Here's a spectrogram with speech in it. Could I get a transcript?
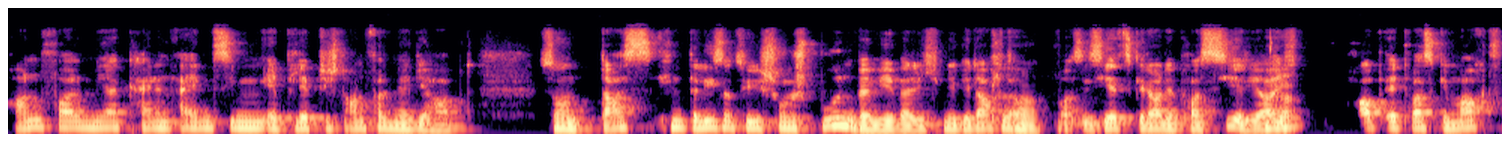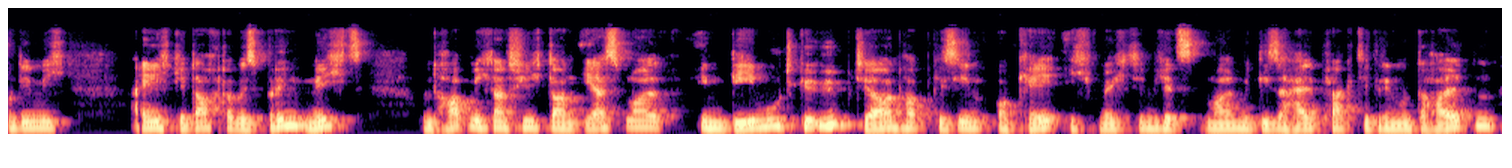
Anfall mehr, keinen einzigen epileptischen Anfall mehr gehabt. So, und das hinterließ natürlich schon Spuren bei mir, weil ich mir gedacht habe, was ist jetzt gerade passiert? Ja, ja. ich habe etwas gemacht, von dem ich eigentlich gedacht habe, es bringt nichts und habe mich natürlich dann erstmal in Demut geübt, ja, und habe gesehen, okay, ich möchte mich jetzt mal mit dieser Heilpraktikerin unterhalten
